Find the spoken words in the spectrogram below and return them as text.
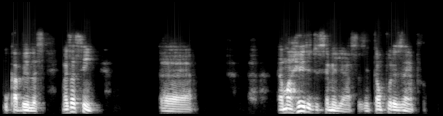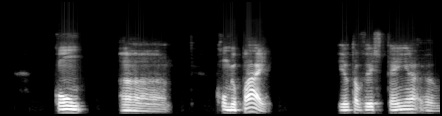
o cabelo. É mas, assim, é, é uma rede de semelhanças. Então, por exemplo, com, ah, com meu pai, eu talvez tenha, ah,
